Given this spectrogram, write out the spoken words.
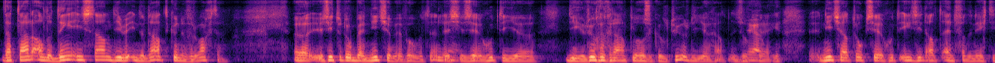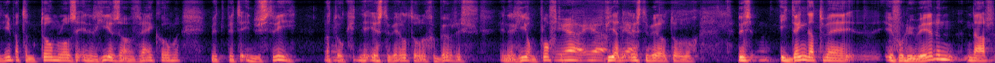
dat daar al de dingen in staan die we inderdaad kunnen verwachten. Uh, je ziet het ook bij Nietzsche bijvoorbeeld. Hè. Lees je zeer goed die, uh, die ruggengraatloze cultuur die je gaat zo krijgen. Nietzsche had ook zeer goed ingezien aan het eind van de 19e eeuw... wat een toomloze energie zou vrijkomen met, met de industrie. Wat ook in de Eerste Wereldoorlog gebeurd is. Energie ontplofte ja, ja, via de Eerste Wereldoorlog. Dus ik denk dat wij evolueren naar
